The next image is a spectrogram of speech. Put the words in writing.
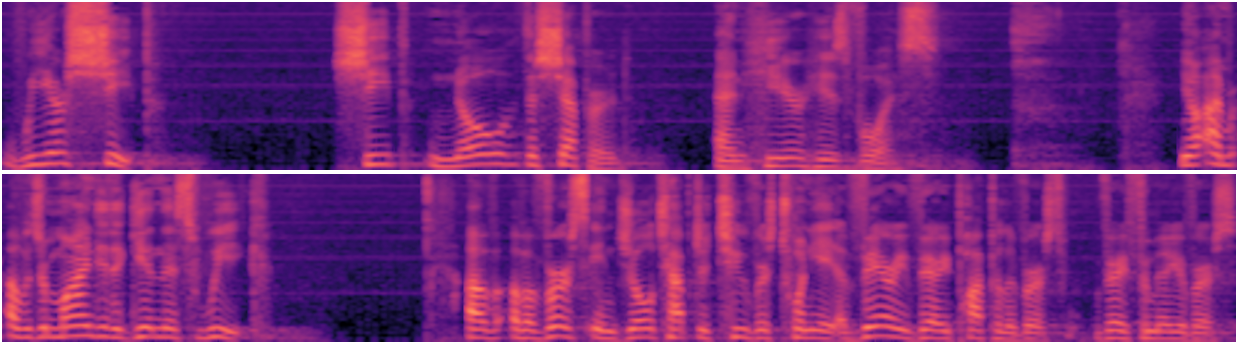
We are sheep. Sheep know the shepherd and hear his voice. You know, I'm, i was reminded again this week of, of a verse in Joel chapter 2, verse 28, a very, very popular verse, very familiar verse.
